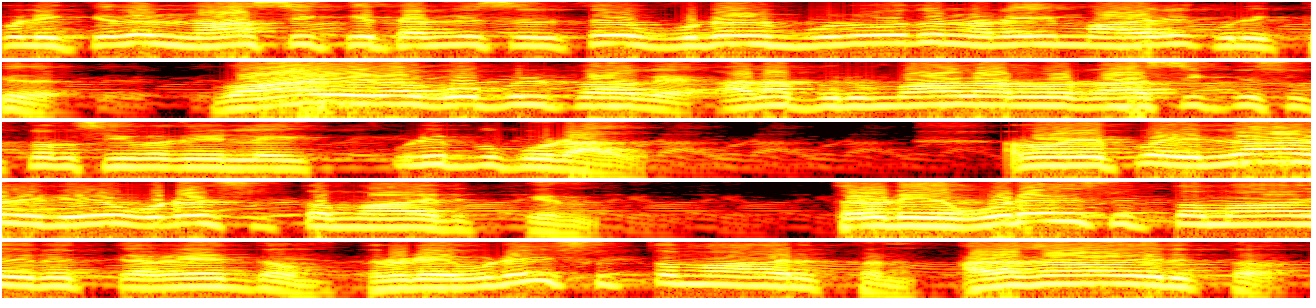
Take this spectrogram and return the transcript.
குளிக்கிறது நாசிக்கு தண்ணி செலுத்து உடல் முழுவதும் நடை மாதிரி குளிக்குது. வாயெல்லாம் கோப்பிப்பாங்க ஆனா பெரும்பாலானவர் நாசிக்கு சுத்தம் செய்வது இல்லை குளிப்பு கூடாது. அப்ப எப்போ எல்லா நிலையிலும் உடல் சுத்தமாக இருக்கணும். தன்னுடைய உடை சுத்தமாக இருக்க வேண்டும். தன்னுடைய உடை சுத்தமாக இருக்கணும். அழகாக இருக்கணும்.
